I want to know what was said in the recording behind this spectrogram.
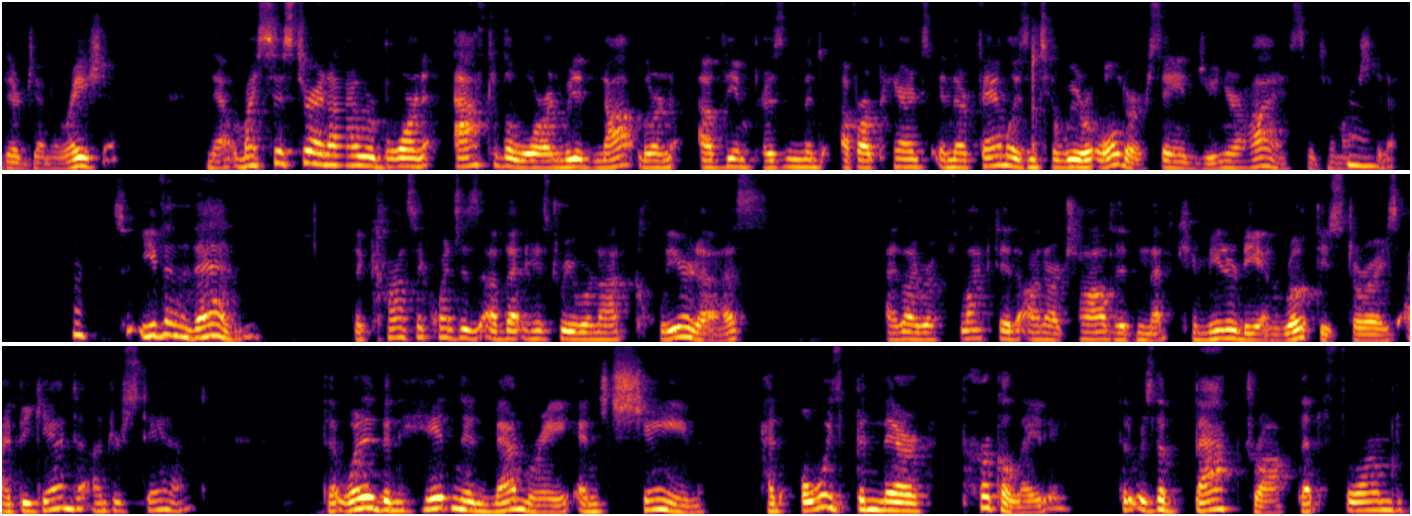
their generation. Now, my sister and I were born after the war, and we did not learn of the imprisonment of our parents and their families until we were older, say in junior high, said Yamashita. Hmm. So, even then, the consequences of that history were not clear to us. As I reflected on our childhood in that community and wrote these stories, I began to understand that what had been hidden in memory and shame had always been there percolating, that it was the backdrop that formed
